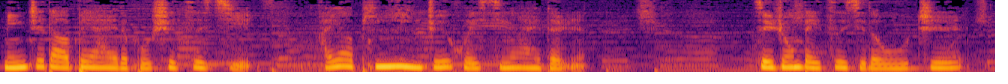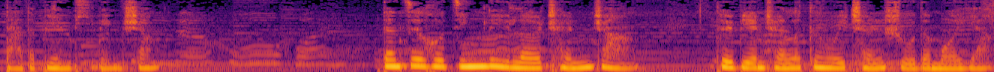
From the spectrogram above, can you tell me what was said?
明知道被爱的不是自己，还要拼命追回心爱的人，最终被自己的无知打得遍体鳞伤。但最后经历了成长，蜕变成了更为成熟的模样。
